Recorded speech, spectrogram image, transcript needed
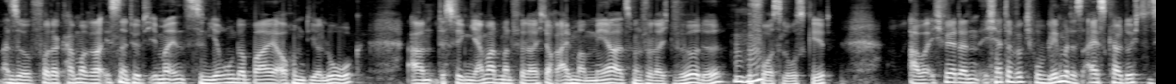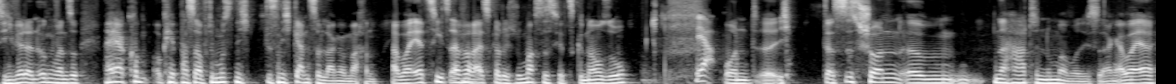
also vor der Kamera ist natürlich immer Inszenierung dabei, auch im Dialog. Ähm, deswegen jammert man vielleicht auch einmal mehr, als man vielleicht würde, bevor es losgeht. Aber ich wäre dann, ich hätte wirklich Probleme, das eiskalt durchzuziehen. Ich wäre dann irgendwann so, naja, komm, okay, pass auf, du musst nicht, das nicht ganz so lange machen. Aber er zieht es einfach eiskalt durch. Du machst es jetzt genau so. Ja. Und äh, ich, das ist schon ähm, eine harte Nummer, muss ich sagen. Aber er,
